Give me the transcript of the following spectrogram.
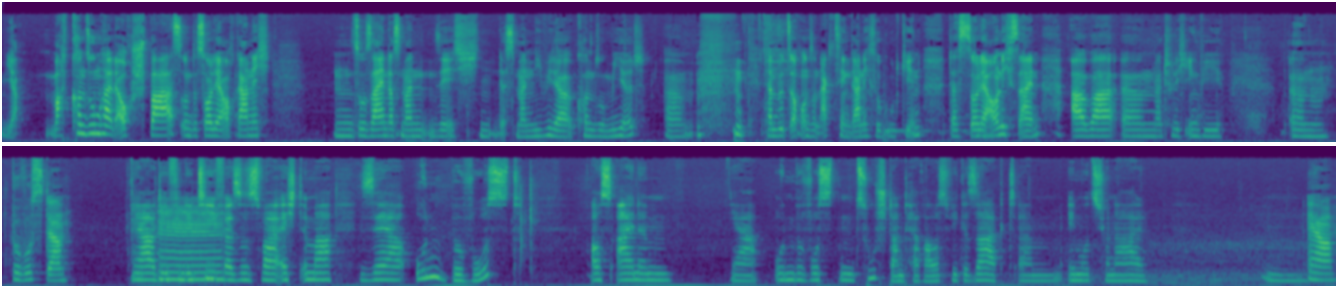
ja, macht Konsum halt auch Spaß und das soll ja auch gar nicht so sein, dass man sich, dass man nie wieder konsumiert. Ähm, dann wird es auch unseren Aktien gar nicht so gut gehen. Das soll ja auch nicht sein, aber ähm, natürlich irgendwie ähm, bewusster. Ja, definitiv. Mm. Also es war echt immer sehr unbewusst aus einem ja unbewussten Zustand heraus, wie gesagt, ähm, emotional. Mm, ja.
